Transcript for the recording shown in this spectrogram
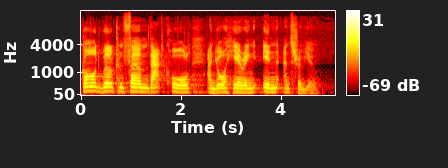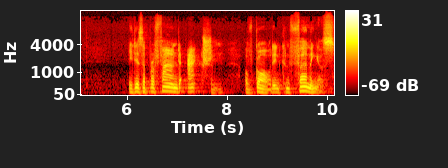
God will confirm that call and your hearing in and through you. It is a profound action of God in confirming us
